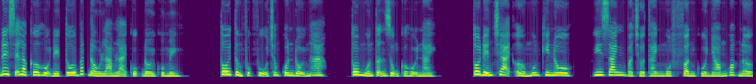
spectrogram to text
Đây sẽ là cơ hội để tôi bắt đầu làm lại cuộc đời của mình. Tôi từng phục vụ trong quân đội Nga, tôi muốn tận dụng cơ hội này. Tôi đến trại ở Munkino, ghi danh và trở thành một phần của nhóm Wagner.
